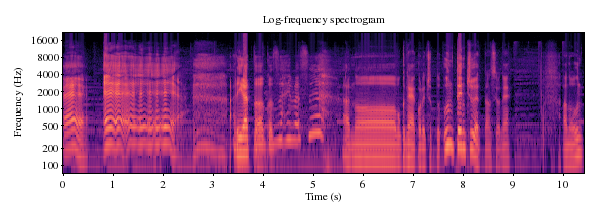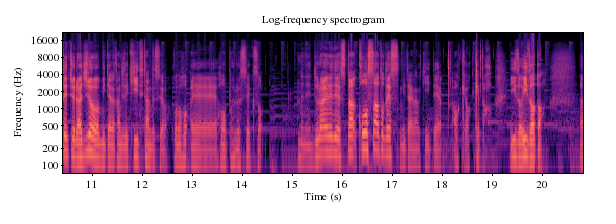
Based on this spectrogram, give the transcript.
ええええええありがとうございます。あのー、僕ね、これちょっと運転中やったんですよね。あの、運転中ラジオみたいな感じで聞いてたんですよ。この、えー、ホープフルステークスを。でね、ドゥラエレでスタ、高スタートですみたいなの聞いて、オッケーオッケーと。いいぞいいぞと。ほ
